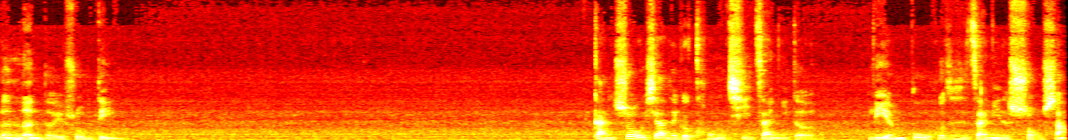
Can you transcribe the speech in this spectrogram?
冷冷的也说不定。感受一下那个空气在你的脸部或者是在你的手上，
